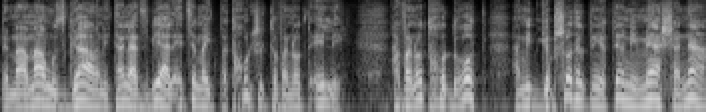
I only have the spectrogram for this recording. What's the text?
במאמר מוסגר ניתן להצביע על עצם ההתפתחות של תובנות אלה. הבנות חודרות המתגבשות על פני יותר ממאה שנה,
